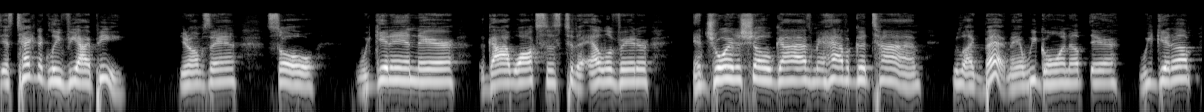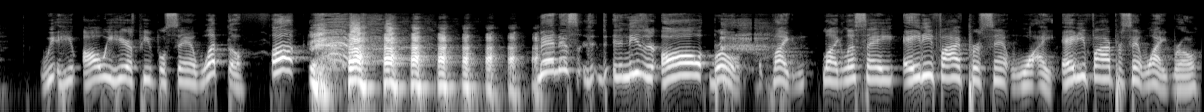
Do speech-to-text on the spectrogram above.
it's technically VIP. You know what I'm saying? So we get in there. The guy walks us to the elevator. Enjoy the show, guys. Man, have a good time. We like, bet, man. We going up there. We get up. We he, all we hear is people saying, "What the fuck?" man this and these are all bro like like let's say 85% white 85% white bro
